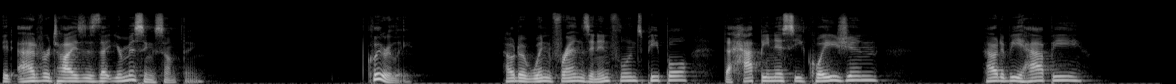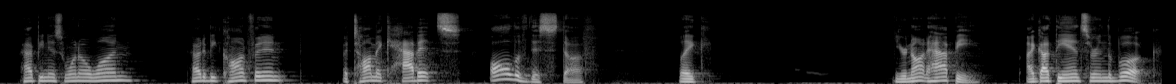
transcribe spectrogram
it advertises that you're missing something. Clearly. How to win friends and influence people, the happiness equation, how to be happy, happiness 101, how to be confident, atomic habits, all of this stuff. Like, you're not happy. I got the answer in the book.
